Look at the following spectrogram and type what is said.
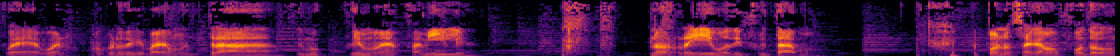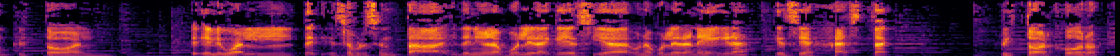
Fue bueno. Me acuerdo que pagamos entrada, fuimos, fuimos en familia. Nos reímos, disfrutamos. Después nos sacamos fotos con Cristóbal. Él igual te- se presentaba y tenía una polera que decía, una polera negra, que decía hashtag Cristóbal Jodorowsky.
